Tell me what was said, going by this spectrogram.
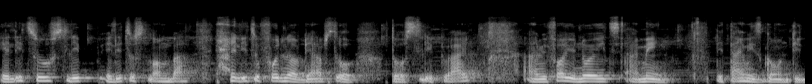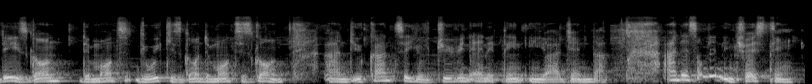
A little sleep a little slumber a little folding of the arms to to sleep right? And before you know it i mean the time is gone the day is gone the month the week is gone the month is gone. And you can't say you've driven anything in your agenda. And there's something interesting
